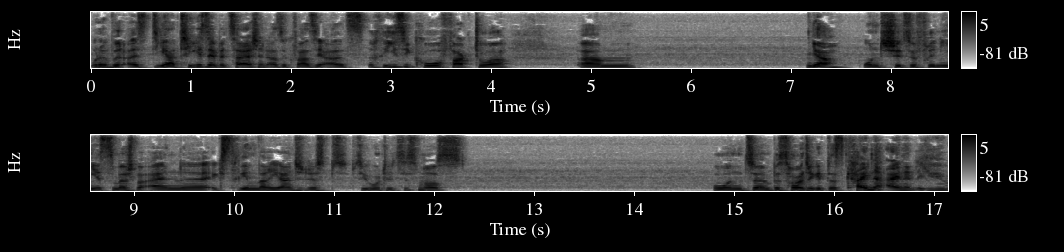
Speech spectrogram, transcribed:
oder wird als Diathese bezeichnet, also quasi als Risikofaktor ähm, Ja, und Schizophrenie ist zum Beispiel eine Extremvariante des Psychotizismus. Und äh, bis heute gibt es keine einheitliche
